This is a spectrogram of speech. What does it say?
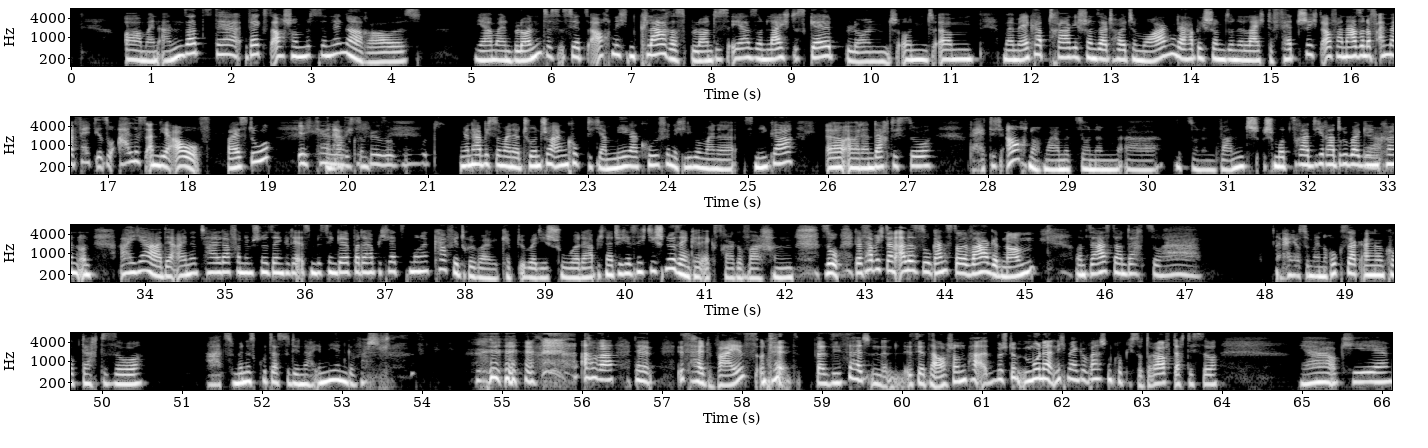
oh, mein Ansatz, der wächst auch schon ein bisschen länger raus. Ja, mein Blond, das ist jetzt auch nicht ein klares Blond, das ist eher so ein leichtes Gelbblond. Und ähm, mein Make-up trage ich schon seit heute Morgen. Da habe ich schon so eine leichte Fettschicht auf der Nase und auf einmal fällt dir so alles an dir auf. Weißt du? Ich kenne das ich so- Gefühl so gut. Dann habe ich so meine Turnschuhe angeguckt, die ich ja mega cool finde. Ich liebe meine Sneaker. Äh, aber dann dachte ich so, da hätte ich auch noch mal mit so einem äh, mit so einem Wandschmutzradierer drüber gehen Ja. können. Und ah ja, der eine Teil da von dem Schnürsenkel, der ist ein bisschen gelb, weil da habe ich letzten Monat Kaffee drüber gekippt über die Schuhe. Da habe ich natürlich jetzt nicht die Schnürsenkel extra gewaschen. So, das habe ich dann alles so ganz doll wahrgenommen und saß da und dachte so, ah. Dann habe ich auch so meinen Rucksack angeguckt, dachte so, Ah, zumindest gut, dass du den nach Indien gewaschen hast. Aber der ist halt weiß und der, da siehst du halt, ist jetzt auch schon ein paar bestimmten Monat nicht mehr gewaschen. Guck ich so drauf, dachte ich so, ja, okay.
